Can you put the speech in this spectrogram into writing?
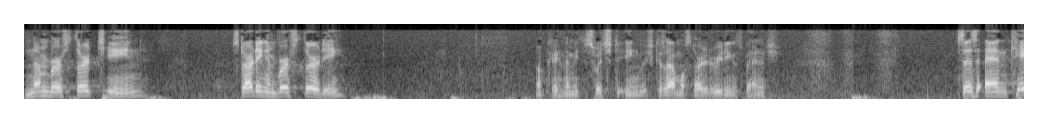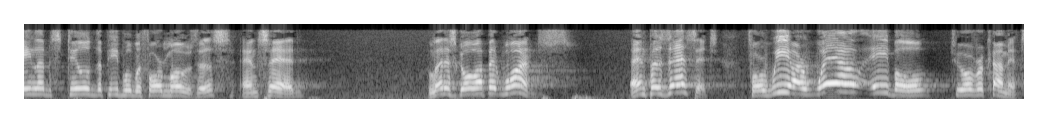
Numbers 13, starting in verse 30. Okay, let me switch to English because I almost started reading in Spanish says, And Caleb stilled the people before Moses and said, Let us go up at once and possess it, for we are well able to overcome it.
